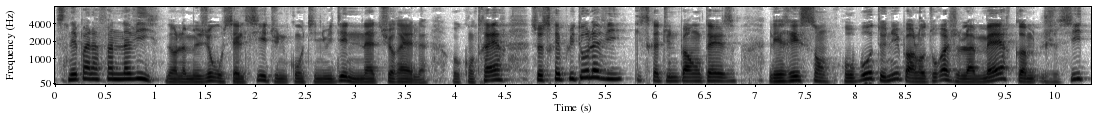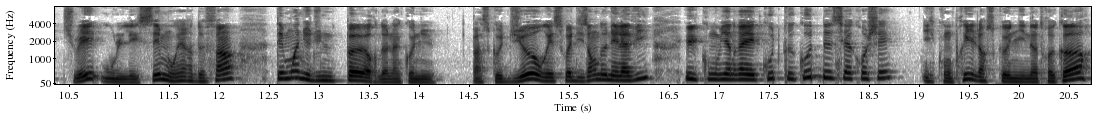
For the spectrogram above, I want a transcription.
ce n'est pas la fin de la vie, dans la mesure où celle-ci est une continuité naturelle. Au contraire, ce serait plutôt la vie qui serait une parenthèse. Les récents propos tenus par l'entourage de la mère, comme, je cite, tuer ou laisser mourir de faim, témoignent d'une peur de l'inconnu. Parce que Dieu aurait soi-disant donné la vie, il conviendrait coûte que coûte de s'y accrocher, y compris lorsque ni notre corps,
